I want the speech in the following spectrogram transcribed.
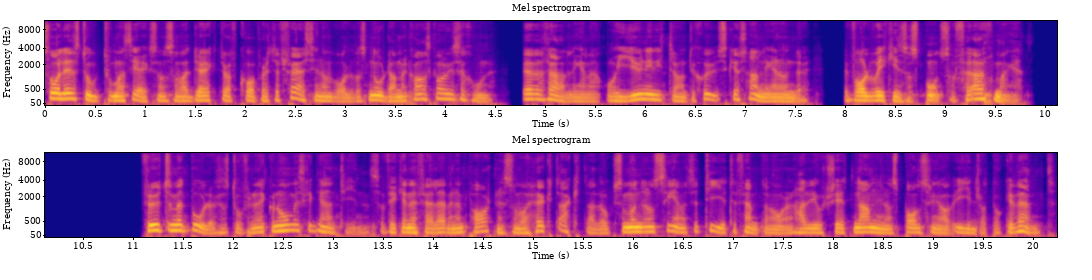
Således stod Thomas Eriksson som var Director of Corporate Affairs inom Volvos nordamerikanska organisation över förhandlingarna och i juni 1987 skrevs handlingarna under där Volvo gick in som sponsor för arrangemanget. Förutom ett bolag som stod för den ekonomiska garantin så fick NFL även en partner som var högt aktad och som under de senaste 10-15 åren hade gjort sig ett namn inom sponsring av idrott och event.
